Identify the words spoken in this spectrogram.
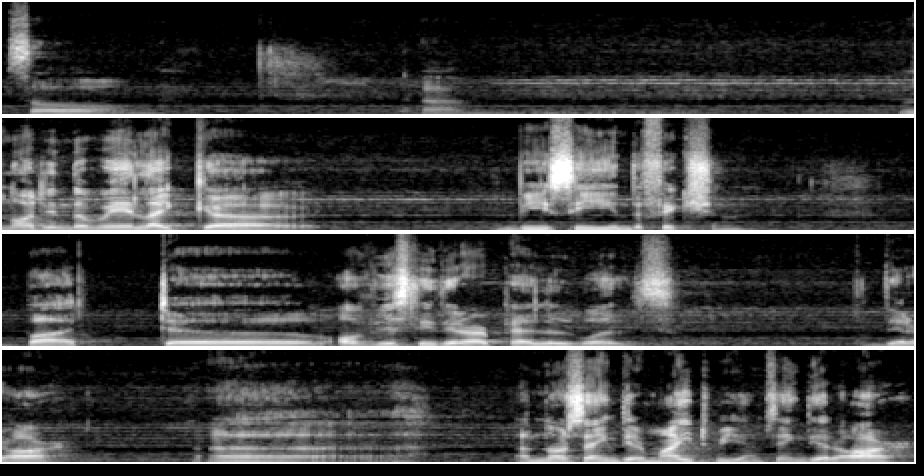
So, um, not in the way like uh, we see in the fiction, but uh, obviously there are parallel worlds. There are. Uh, I'm not saying there might be, I'm saying there are.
